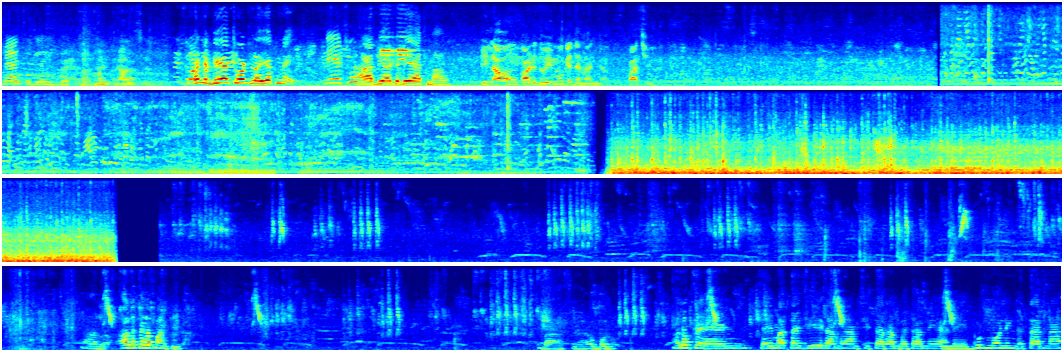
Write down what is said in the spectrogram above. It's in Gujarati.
અમે અહીંથી જ લઈ ગયા. મને ખ્યાલ છે. એટલે બે ચોટ લો એક નહીં. બે હા બે એટલે બે હાથમાં આવે. એ લાવો હું કાઢી દઉં. એ મૂકી દે અહીંયા પાછી. પેલા પાણી પીવા બસ બોલો હલો ફ્રેન્ડ જય માતાજી રામ રામ સીતારામ બધાને અને ગુડ મોર્નિંગ અત્યારના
